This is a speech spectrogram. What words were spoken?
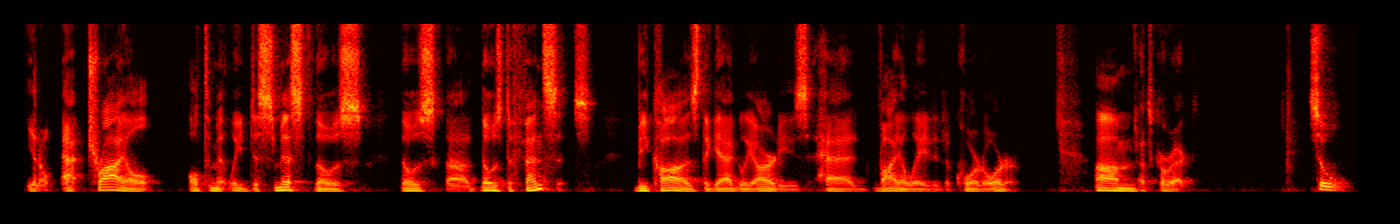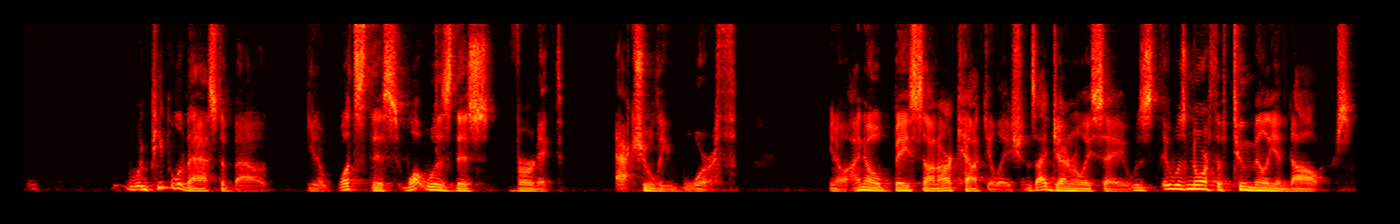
you know, at trial ultimately dismissed those those uh, those defenses because the Gagliardis had violated a court order. Um, That's correct. So when people have asked about, you know, what's this, what was this verdict actually worth? You know, I know based on our calculations, I generally say it was it was north of two million dollars,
